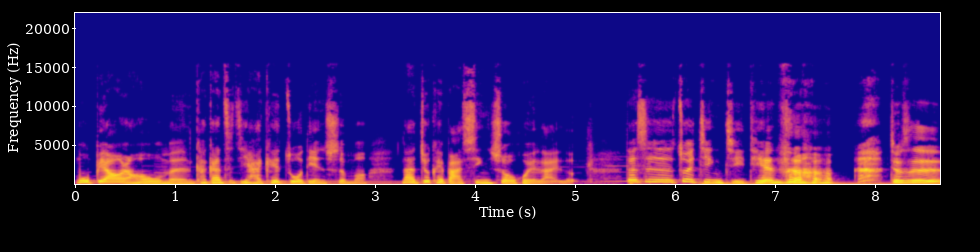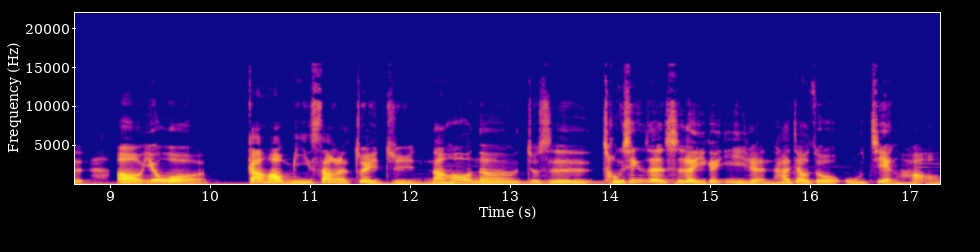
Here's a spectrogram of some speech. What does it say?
目标，然后我们看看自己还可以做点什么，那就可以把心收回来了。但是最近几天呢，就是哦，因为我刚好迷上了追剧，然后呢，就是重新认识了一个艺人，他叫做吴建豪，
